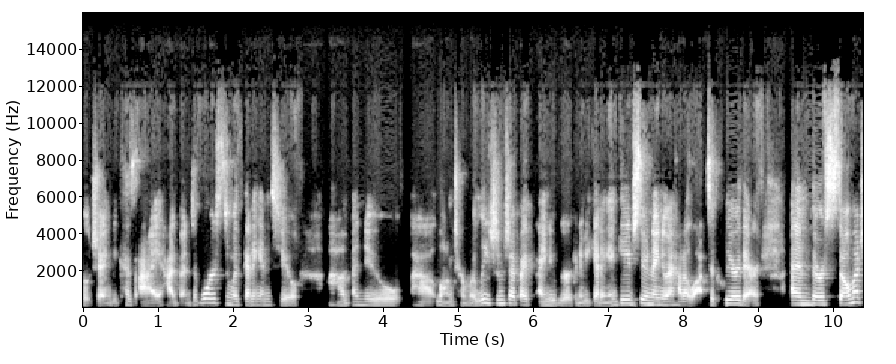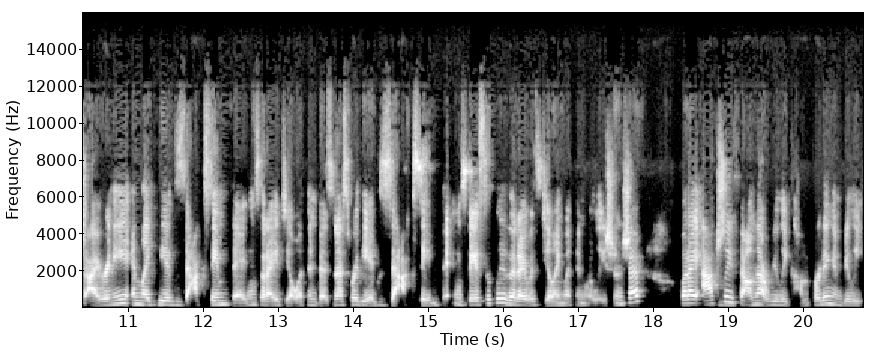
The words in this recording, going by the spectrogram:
coaching because i had been divorced and was getting into um, a new uh, long term relationship. I, I, knew we were going to be getting engaged soon. I knew I had a lot to clear there. And there's so much irony in like the exact same things that I deal with in business were the exact same things basically that I was dealing with in relationship. But I actually mm-hmm. found that really comforting and really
